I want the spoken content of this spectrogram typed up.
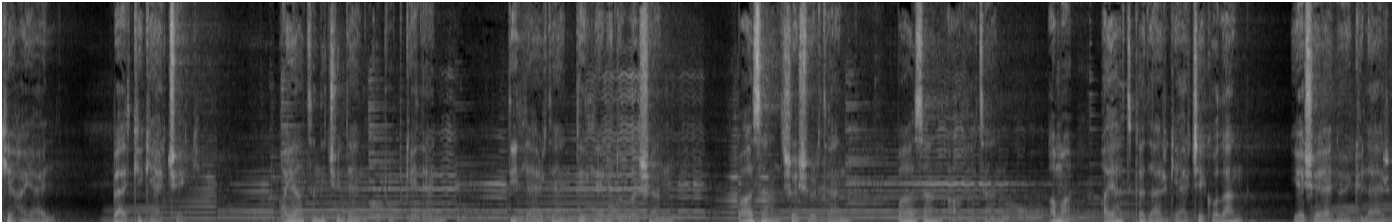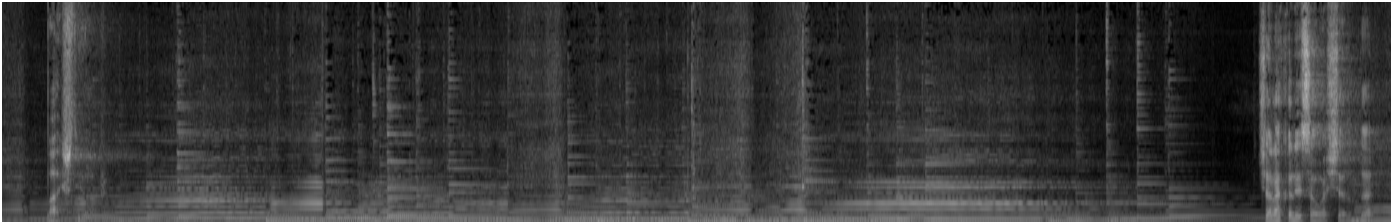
Belki hayal, belki gerçek. Hayatın içinden kopup gelen, dillerden dillere dolaşan, bazen şaşırtan, bazen ağlatan ama hayat kadar gerçek olan yaşayan öyküler başlıyor. Çanakkale Savaşları'nda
